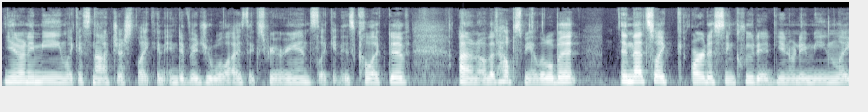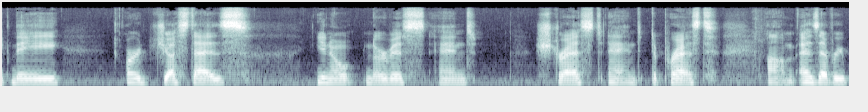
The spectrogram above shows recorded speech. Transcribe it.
You know what I mean? Like it's not just like an individualized experience, like it is collective. I don't know, that helps me a little bit. And that's like artists included, you know what I mean? Like they are just as, you know, nervous and stressed and depressed um, as every,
